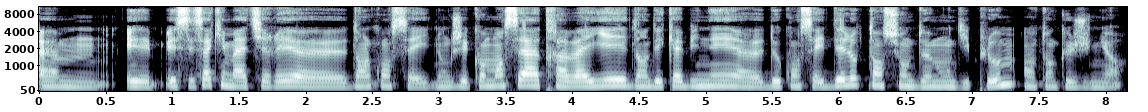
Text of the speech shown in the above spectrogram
et, et c'est ça qui m'a attirée euh, dans le conseil. Donc j'ai commencé à travailler dans des cabinets euh, de conseil dès l'obtention de mon diplôme en tant que junior.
